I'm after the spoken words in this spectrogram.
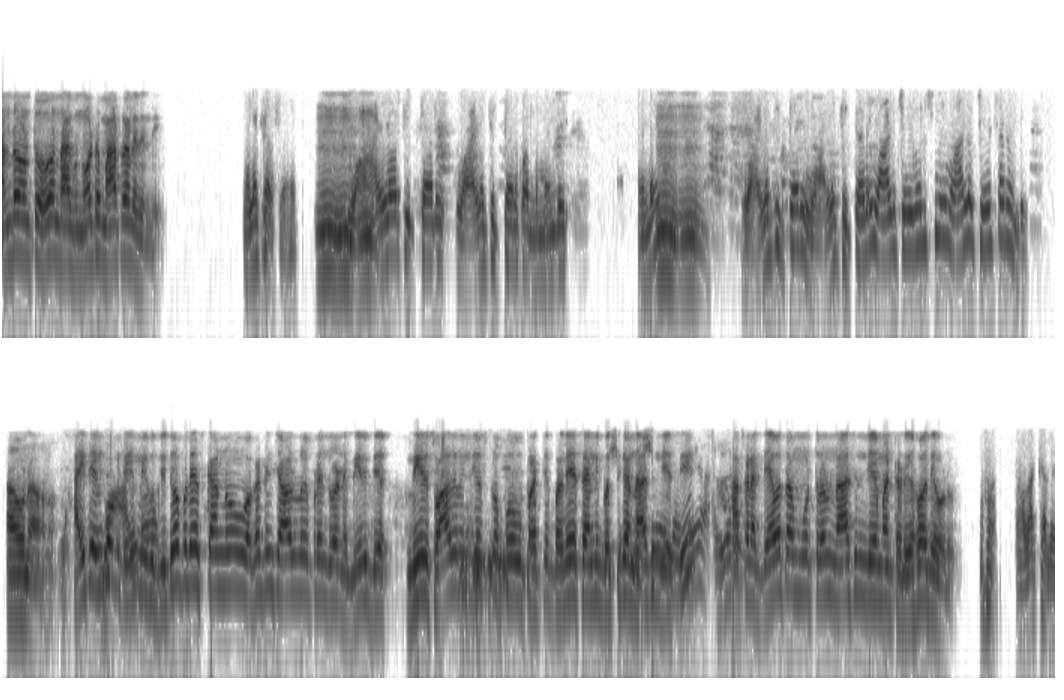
అనడంతో నాకు నోట మాట్లాడలేదండి అలా కాదు సార్. వాళ్ళు తిట్టారు వాళ్ళు తిట్టారు కొంతమంది. అంటే. వాళ్ళు తిట్టారు వాళ్ళు తిట్టారు వాళ్ళు చేయవలసినవి వాళ్ళు చేశారండి అవునవును. అయితే ఇంకొకటి మీకు ద్వితోపదేశ కాండం ఒకటి నుంచి ఆరులో ఎప్పుడైనా చూడండి మీరు మీరు స్వాధీనం చేసుకోపోవు ప్రతి ప్రదేశాన్ని బొత్తిగా నాశనం చేసి అక్కడ దేవతామూర్తులను నాశనం చేయమంటాడు యహో దేవుడు ఆహా, అలా కదా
